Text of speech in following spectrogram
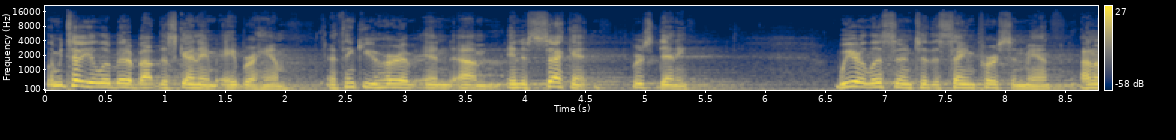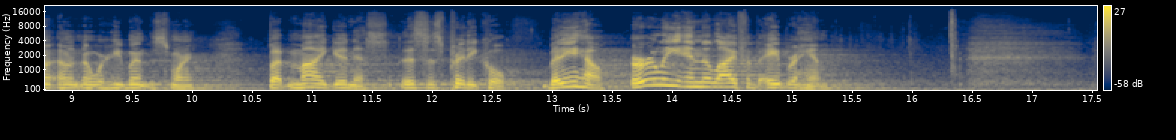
Let me tell you a little bit about this guy named Abraham. I think you heard him in, um, in a second. Where's Denny? We are listening to the same person, man. I don't, I don't know where he went this morning, but my goodness, this is pretty cool. But anyhow, early in the life of Abraham,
